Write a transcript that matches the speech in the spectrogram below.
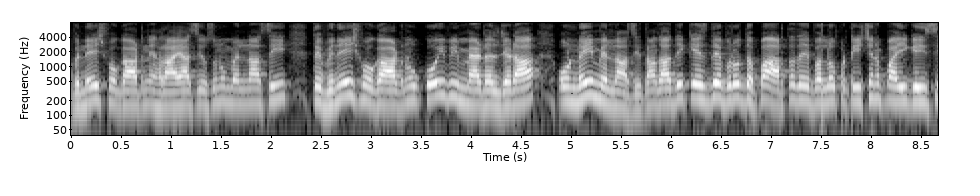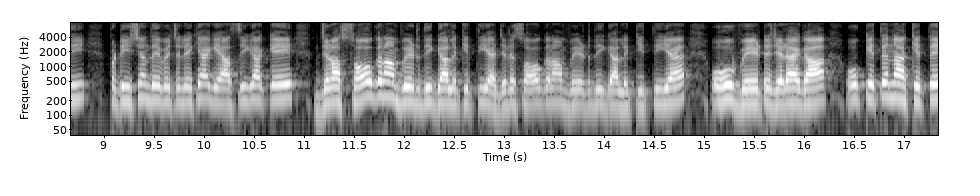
ਵਿਨੇਸ਼ ਫੋਗਾਟ ਨੇ ਹਰਾਇਆ ਸੀ ਉਸ ਨੂੰ ਮਿਲਣਾ ਸੀ ਤੇ ਵਿਨੇਸ਼ ਫੋਗਾਟ ਨੂੰ ਕੋਈ ਵੀ ਮੈਡਲ ਜਿਹੜਾ ਉਹ ਨਹੀਂ ਮਿਲਣਾ ਸੀ। ਤਾਂ ਦਾਦੀ ਕਿ ਇਸ ਦੇ ਵਿਰੁੱਧ ਭਾਰਤ ਦੇ ਵੱਲੋਂ ਪਟੀਸ਼ਨ ਪਾਈ ਗਈ ਸੀ। ਪਟੀਸ਼ਨ ਦੇ ਵਿੱਚ ਲਿਖਿਆ ਗਿਆ ਸੀਗਾ ਕਿ ਜਿਹੜਾ 100 ਗ੍ਰਾਮ weight ਦੀ ਗੱਲ ਕੀਤੀ ਹੈ ਜਿਹੜੇ 100 ਗ੍ਰਾਮ weight ਦੀ ਗੱਲ ਕੀਤੀ ਹੈ ਉਹ weight ਜਿਹੜਾ ਹੈਗਾ ਉਹ ਕਿਤੇ ਨਾ ਕਿਤੇ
